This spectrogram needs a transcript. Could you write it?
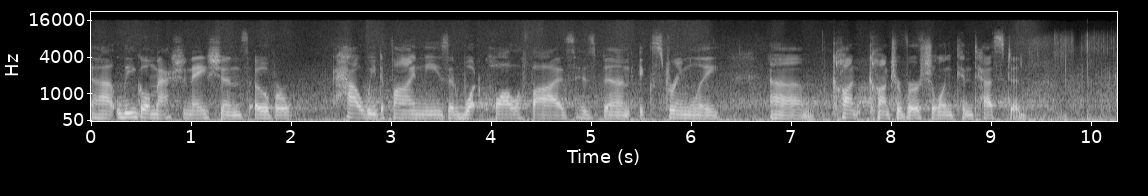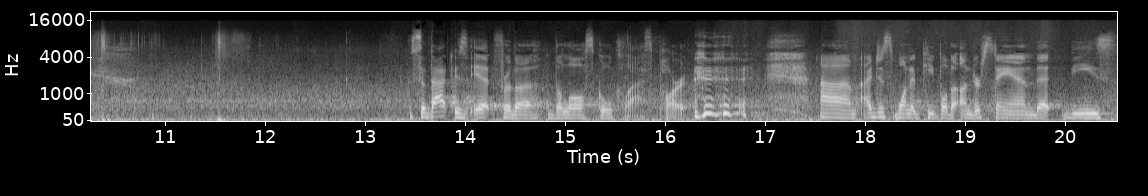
uh, legal machinations over how we define these and what qualifies has been extremely um, con controversial and contested. so that is it for the, the law school class part. um, I just wanted people to understand that these,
